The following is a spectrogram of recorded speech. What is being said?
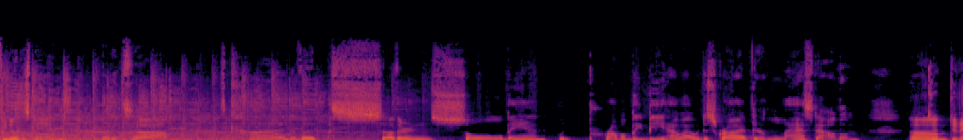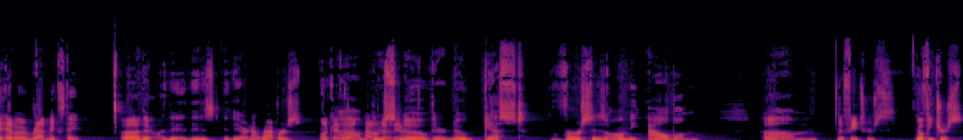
If you know this band, but it's uh, it's kind of a, a southern soul band. Would probably be how I would describe their last album. Do, Um, do they have a rap mixtape? Uh, there, there- it is, they are not rappers. Okay, Um, I don't there's are. no there are no guest verses on the album. Um, no features. no features,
